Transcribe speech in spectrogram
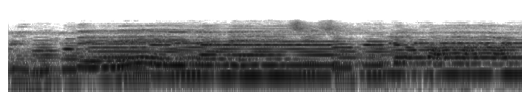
వింతేనని శిశుల మాట.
